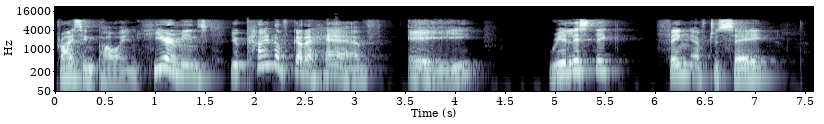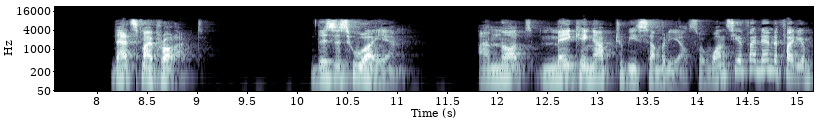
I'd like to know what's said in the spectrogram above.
pricing power in here means you kind of got to have a realistic thing of to say that's my product. This is who I am. I'm not making up to be somebody else. So once you've identified your,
